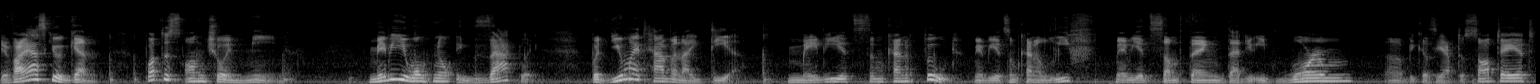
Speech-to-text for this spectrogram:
If I ask you again, what does ong choi mean? Maybe you won't know exactly, but you might have an idea. Maybe it's some kind of food. Maybe it's some kind of leaf. Maybe it's something that you eat warm uh, because you have to saute it.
